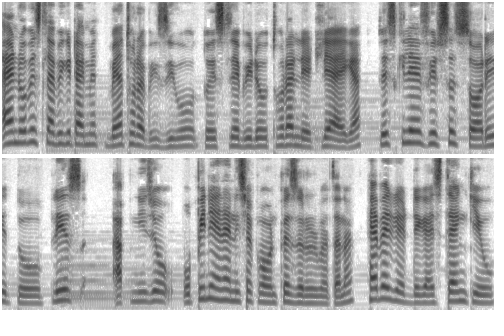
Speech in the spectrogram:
एंड ओबियसली अभी के टाइम में मैं थोड़ा बिज़ी हूँ तो इसलिए वीडियो थोड़ा लेटली आएगा। तो इसके लिए फिर से सॉरी तो प्लीज़ अपनी जो ओपिनियन है नीचे कमेंट पे ज़रूर बताना। Have a great day guys thank you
